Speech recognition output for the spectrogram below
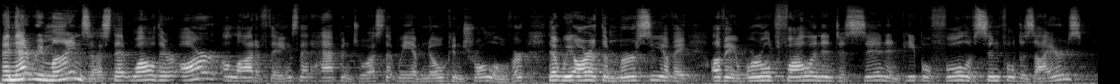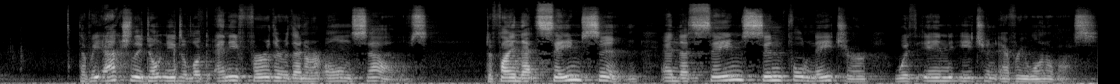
And that reminds us that while there are a lot of things that happen to us that we have no control over, that we are at the mercy of a, of a world fallen into sin and people full of sinful desires, that we actually don't need to look any further than our own selves to find that same sin and that same sinful nature within each and every one of us.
